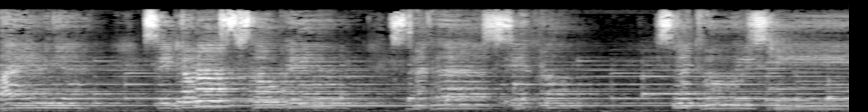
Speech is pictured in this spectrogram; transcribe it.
Tajemně si do nás vstoupil, jsme tvé světlo, jsme tvůj stín.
